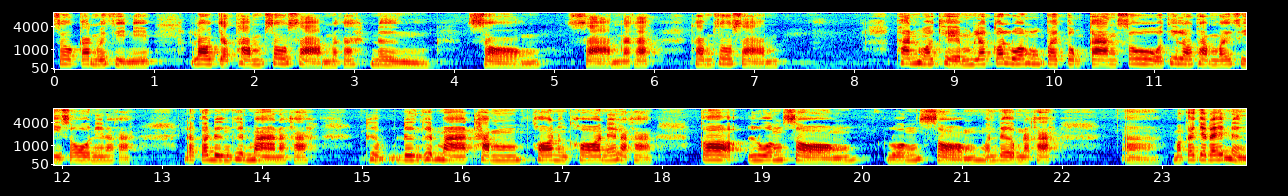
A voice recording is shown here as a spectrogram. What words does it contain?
โซ่กั้นไว้สี่นี้ เราจะทำโซ่สามนะคะหนึ่งสองสามนะคะทำโซ่สามพันหัวเข็มแล้วก็ล้วงลงไปตรงกลางโซ่ที่เราทำไว้สี่โซ่นี่นะคะ แล้วก็ดึงขึ้นมานะคะ ดึงขึ้นมาทำคอหนึ่งคอนี่แหละค่ะ ก็ล้วงสองล้วงสองเหมือนเดิมนะคะ อ่า มันก็จะได้หนึ่ง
